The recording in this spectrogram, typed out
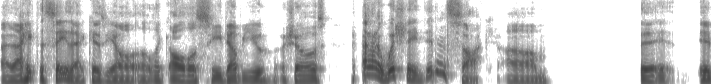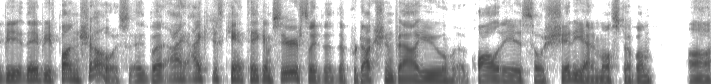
And I hate to say that because you know, like all those CW shows, and I wish they didn't suck. Um, it, it'd be they'd be fun shows, eh, but I, I just can't take them seriously. The, the production value uh, quality is so shitty on most of them uh,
